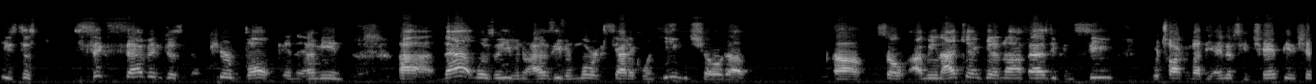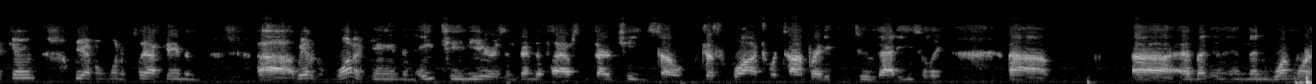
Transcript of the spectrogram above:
he's just six seven, just pure bulk. And I mean, uh, that was even, I was even more ecstatic when he showed up. Um, so I mean, I can't get enough. As you can see, we're talking about the NFC Championship game. We haven't won a playoff game in uh, we haven't won a game in 18 years and been to the playoffs in 13. So just watch what Tom Brady can do that easily. Um, uh, but and then one more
